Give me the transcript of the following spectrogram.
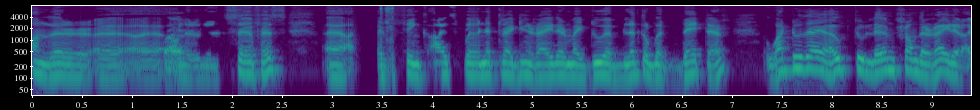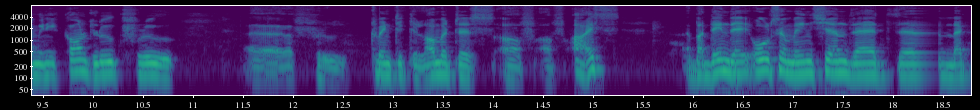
under uh, right. under the surface uh, I think ice penetrating radar might do a little bit better. What do they hope to learn from the radar? I mean, it can't look through uh, through 20 kilometers of, of ice. But then they also mentioned that the, mag-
